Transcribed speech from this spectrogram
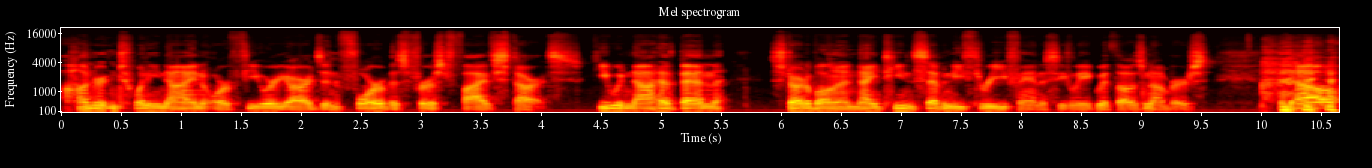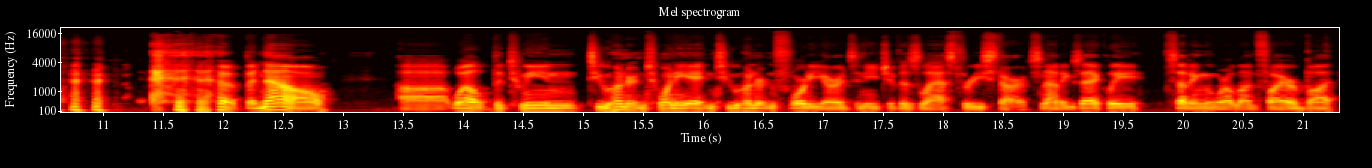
129 or fewer yards in four of his first five starts. He would not have been startable in a 1973 fantasy league with those numbers. Now, but now, uh, well, between 228 and 240 yards in each of his last three starts. Not exactly setting the world on fire, but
